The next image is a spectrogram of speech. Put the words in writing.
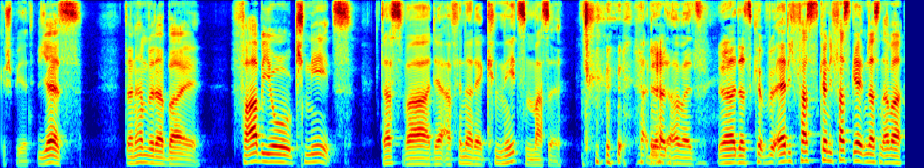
gespielt. Yes. Dann haben wir dabei Fabio Knetz. Das war der Erfinder der Knetsmasse. Hatte Ja. damals. Ja, das kö- hätte ich fast, könnte ich fast gelten lassen, aber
